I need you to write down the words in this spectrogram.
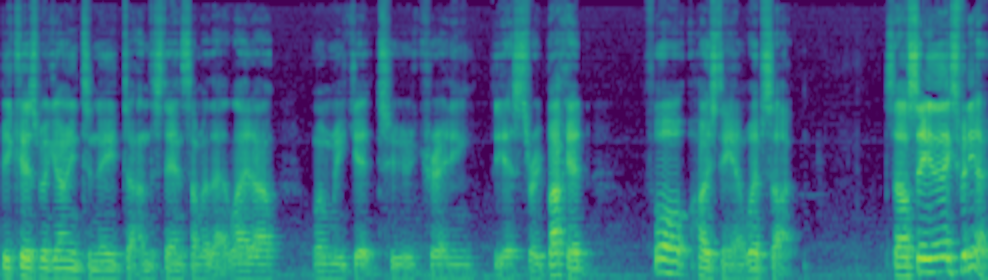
because we're going to need to understand some of that later when we get to creating the S3 bucket for hosting our website. So I'll see you in the next video.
